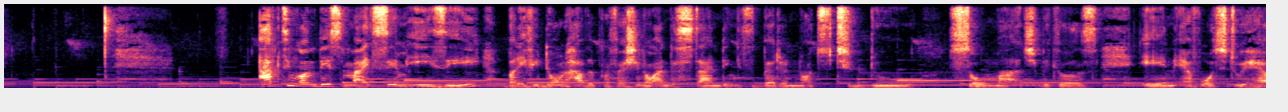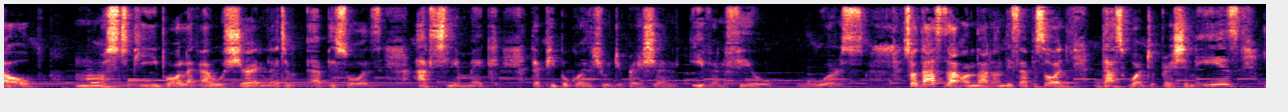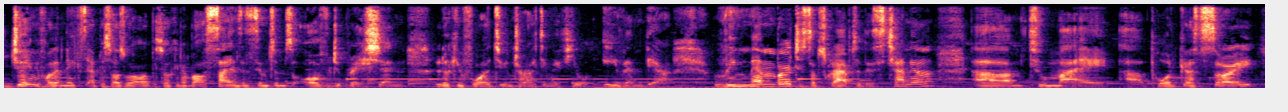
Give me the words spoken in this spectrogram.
acting on this might seem easy, but if you don't have the professional understanding, it's better not to do so much because in efforts to help, most people, like I will share in later episodes, actually make the people going through depression even feel worse. So that's that on that on this episode. That's what depression is. Join me for the next episodes where I'll be talking about signs and symptoms of depression. Looking forward to interacting with you even there. Remember to subscribe to this channel, um, to my uh, podcast. Sorry.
